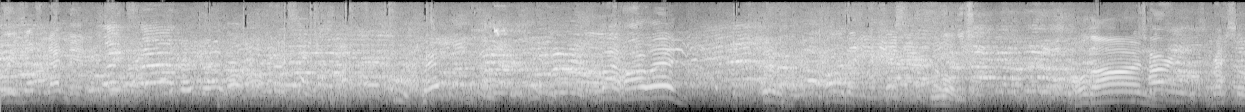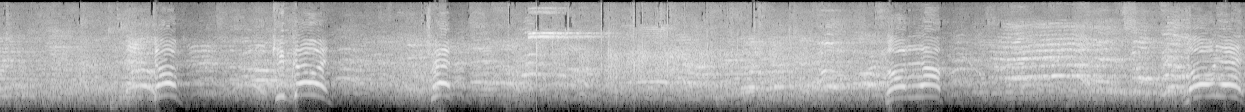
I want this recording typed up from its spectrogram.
Raise up for that man. Come on, Harwin. Hold on. Sorry, wrestling. Keep going. Trip. Load it up. Load it.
